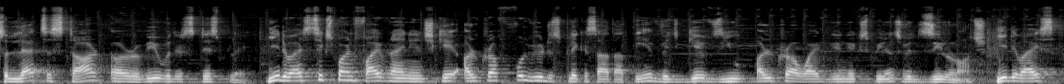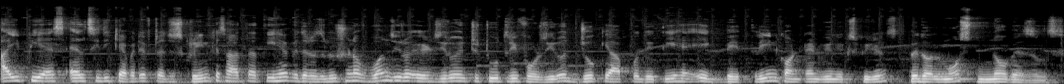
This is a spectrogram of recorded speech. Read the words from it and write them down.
So let's start a review with its display ये डिवाइस 6.59 इंच के अल्ट्रा फुल व्यू डिस्प्ले के साथ आती है which gives you ultra wide viewing experience with zero notch ये device IPS LCD capacitive touch screen के साथ आती है विद रेजोल्यूशन ऑफ़ 1080 into 2340 जो कि आपको देती है एक बेहतरीन content viewing experience with almost no bezels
